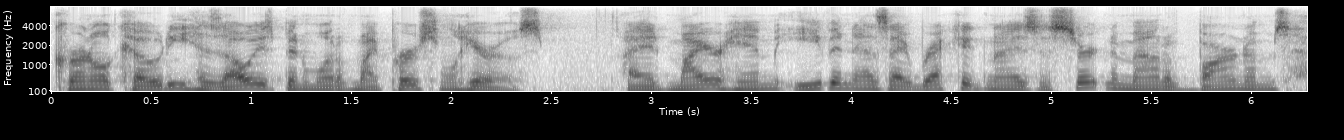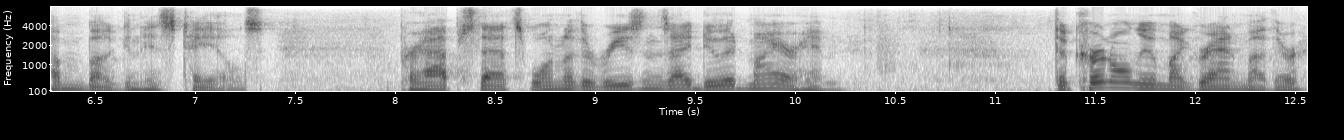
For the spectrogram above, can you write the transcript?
Colonel Cody has always been one of my personal heroes. I admire him even as I recognize a certain amount of Barnum's humbug in his tales. Perhaps that's one of the reasons I do admire him. The colonel knew my grandmother.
